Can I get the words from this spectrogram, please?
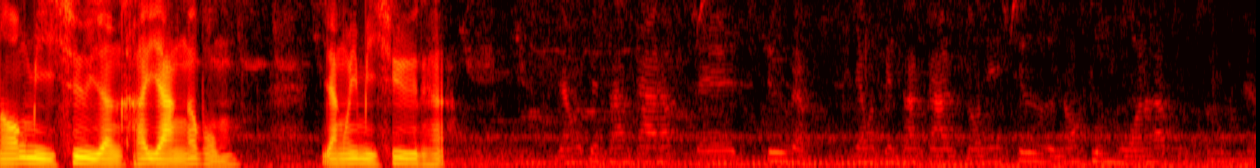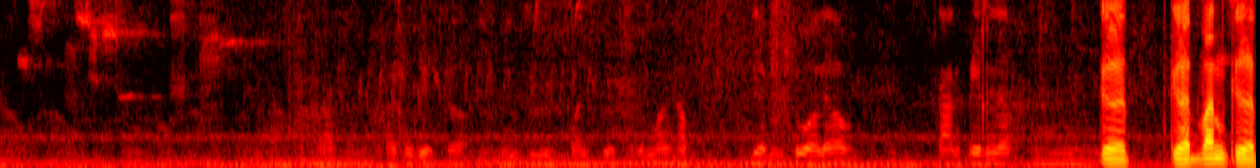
น้องมีชื่อยังคะยังครับผม ยังไม่มีชื่อนะฮะยังไม่เป็นทางการครับแต่ชื่อแบบยังไม่เป็นทางการตอนนี้ชื่อนกพุ่มมัวนะครับใครพูดเด็กก็มีชื่อวันเกิดกันมั้งครับเตรียมตัวแล้วการเต้นแล้วเกิดเกิดวันเกิด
